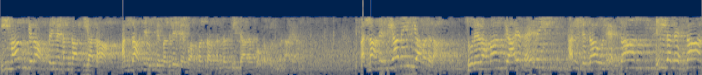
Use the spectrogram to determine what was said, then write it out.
ایمان کے راستے میں ننگا کیا تھا۔ اللہ نے اس کے بدلے میں محمد کا سندن کی چادر کو کفن بنایا۔ اللہ نے دیا نہیں دیا بدلا سورہ رحمان کی آیت ہے نہیں۔ ہر جدا الحسان احسان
